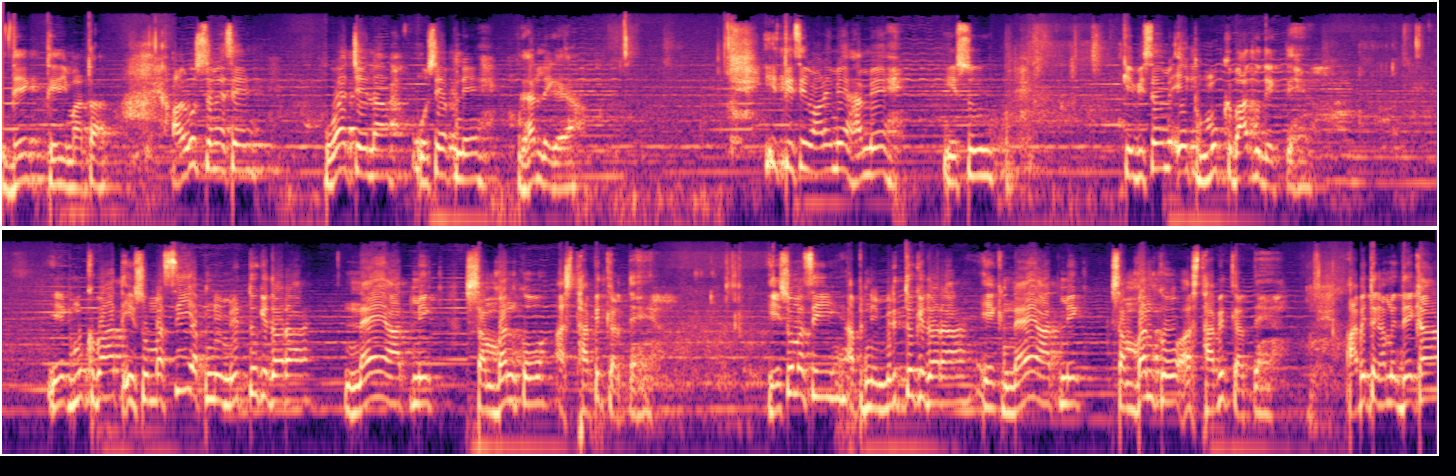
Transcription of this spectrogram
देख तेरी माता। और उस समय से वह चेला उसे अपने घर ले गया। इस तीसरी वाणी में हमें यीशु के विषय में एक मुख्य बात को देखते हैं। एक मुख्य बात, यीशु मसीह अपनी मृत्यु के द्वारा नए आत्मिक संबंध को स्थापित करते हैं। यीशु मसीह अपनी मृत्यु के द्वारा एक नए आत्मिक संबंध को स्थापित करते हैं। अभी तक हमने देखा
